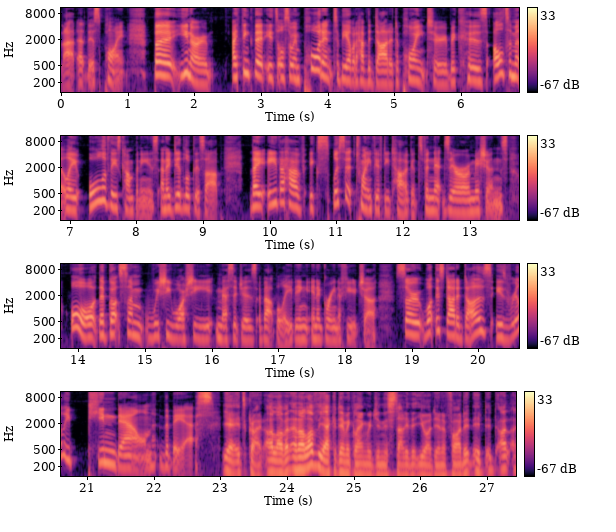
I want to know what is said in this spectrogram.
that at this point. But, you know, I think that it's also important to be able to have the data to point to because ultimately all of these companies, and I did look this up, they either have explicit 2050 targets for net zero emissions or they've got some wishy washy messages about believing in a greener future. So, what this data does is really pin down the BS. Yeah, it's great. I love it, and I love the academic language in this study that you identified. It, it, it I,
